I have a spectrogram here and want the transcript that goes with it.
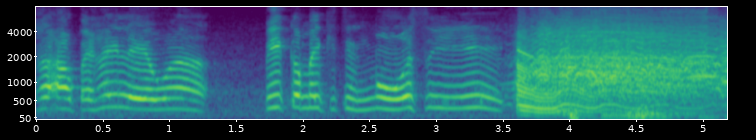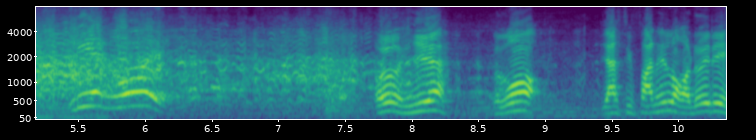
ถ้าเอาไปให้เร็วอะปิ๊กก็ไม่คิดถึงหมูสิเรียกเว้ย เออเฮียแล้วก็ยาสีฟันให้หล่อด้วยดิ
